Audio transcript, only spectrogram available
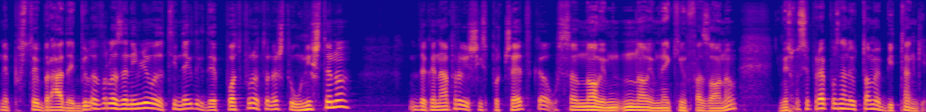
ne postoji brada. I bilo je vrlo zanimljivo da ti negde gde je potpuno to nešto uništeno, da ga napraviš iz početka sa novim, novim nekim fazonom. I mi smo se prepoznali u tome bitange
